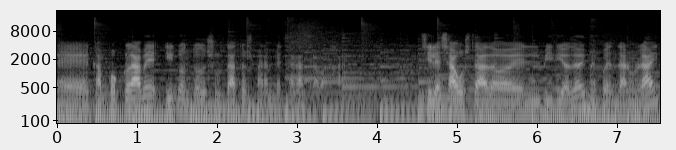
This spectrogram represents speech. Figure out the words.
eh, campo clave y con todos sus datos para empezar a trabajar. Si les ha gustado el vídeo de hoy me pueden dar un like,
